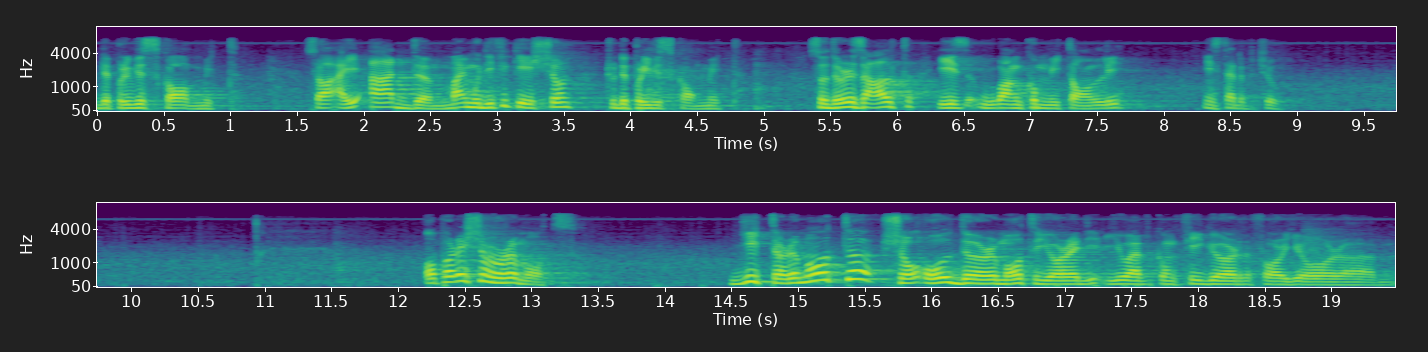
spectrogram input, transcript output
the previous commit So I add my modification to the previous commit. So the result is one commit only instead of two. Operation remotes. Git remote show all the remote you already you have configured for your um,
